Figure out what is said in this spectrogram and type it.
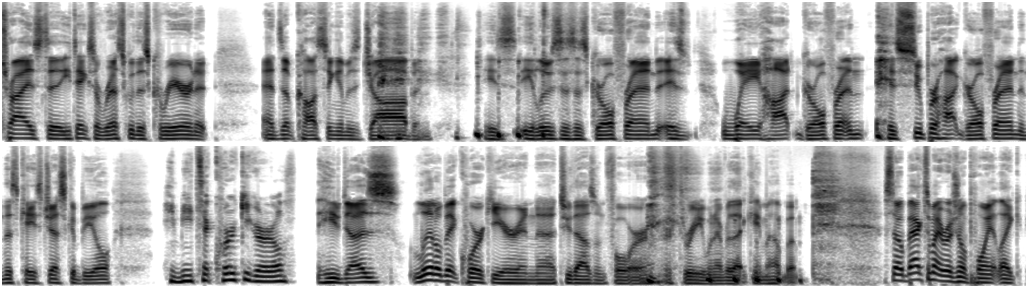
tries to he takes a risk with his career, and it ends up costing him his job and he's he loses his girlfriend, his way hot girlfriend, his super hot girlfriend, in this case Jessica Biel. He meets a quirky girl. He does a little bit quirkier in uh, 2004 or 3 whenever that came out but So back to my original point like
